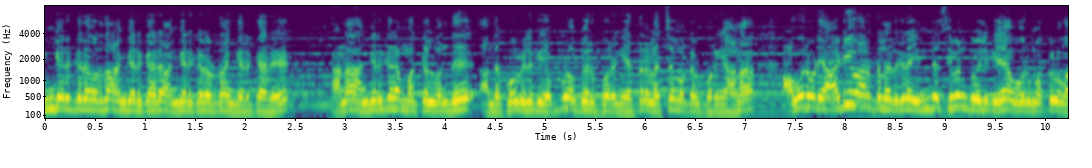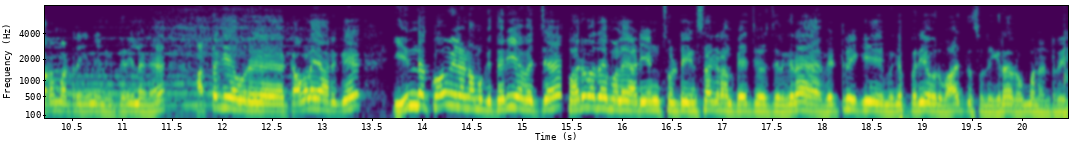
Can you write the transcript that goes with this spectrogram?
இங்கே இருக்கிறவர் தான் அங்கே இருக்காரு அங்கே இருக்கிறவர் தான் இங்கே இருக்காரு. ஆனால் அங்கே இருக்கிற மக்கள் வந்து அந்த கோவிலுக்கு எவ்வளோ பேர் போகிறீங்க எத்தனை லட்சம் மக்கள் போகிறீங்க ஆனால் அவருடைய அடிவாரத்தில் இருக்கிற இந்த சிவன் கோயிலுக்கு ஏன் ஒரு மக்கள் வரமாட்டீங்கன்னு எனக்கு தெரியலங்க. அத்தகைய ஒரு கவலையாக இருக்குது இந்த கோவிலை நமக்கு தெரிய வச்ச பருவதமலை அடியன்னு சொல்லிட்டு இன்ஸ்டாகிராம் பேஜ் வச்சிருக்கிற வெற்றிக்கு மிகப்பெரிய ஒரு வாழ்த்து சொல்லிக்கிறேன். ரொம்ப நன்றி.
